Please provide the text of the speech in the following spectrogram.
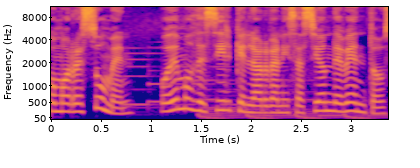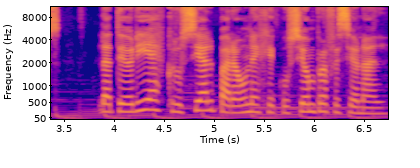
Como resumen, podemos decir que en la organización de eventos, la teoría es crucial para una ejecución profesional.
